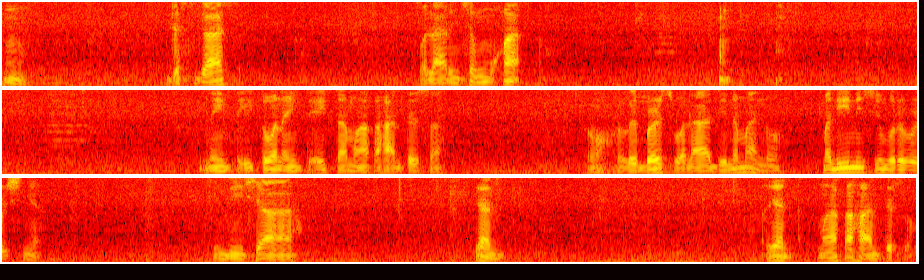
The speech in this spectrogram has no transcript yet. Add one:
Hmm. Gas-gas. Wala rin siyang muka. 98 to 98 na mga ka-hunters ha. Oh, reverse wala din naman no. Malinis yung reverse niya. Hindi siya Yan. Ayan, mga ka-hunters oh.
